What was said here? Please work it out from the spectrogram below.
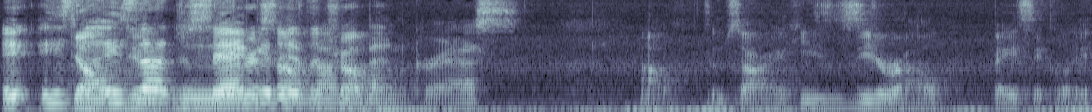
It, he's Don't not, he's do it. not Just save yourself the trouble. bent grass. Oh, I'm sorry. He's zero basically.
